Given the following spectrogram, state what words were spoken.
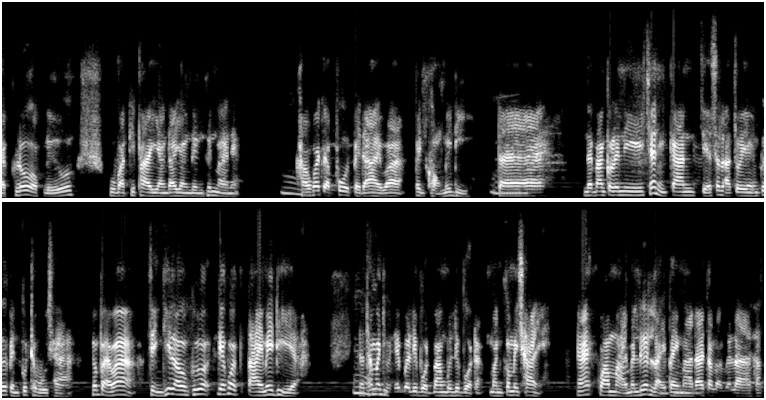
จากโรคหรืออุบัติภัยอย่างใดอย่างหนึ่งขึ้นมาเนี่ยอืมเขาก็จะพูดไปได้ว่าเป็นของไม่ดี แต่ในบางกรณีเช่นการเสียสละตัวเองเพื่อเป็นพุทธบูชาก็แปลว่าสิ่งที่เราเรียกว่าตายไม่ดีอะแต่ถ้ามันอยู่ในบริบทบางบริบทอะมันก็ไม่ใช่นะความหมายมันเลื่อนไหลไปมาได้ตลอดเวลาครับ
